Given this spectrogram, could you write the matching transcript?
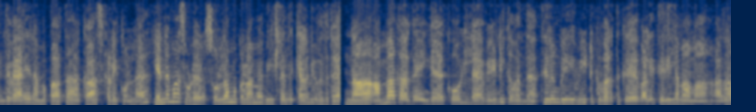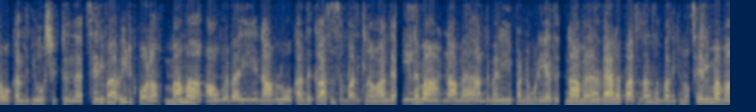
இந்த வேலையை நம்ம பார்த்தா காசு கிடைக்கும்ல? என்னம்மா சுடர் சொல்லாம கொள்ளாம வீட்ல இருந்து கிளம்பி வந்துட்டேன் நான் அம்மாக்காக இங்க கோயில வேண்டிக்க வந்தேன். திரும்பி வீட்டுக்கு வரத்துக்கு வழி தெரியல மாமா. அதான் உட்காந்து யோசிச்சுட்டு இருந்தேன். சரி வா வீட்டுக்கு போலாம். மாமா அவங்கள மாதிரி நாமளும் உட்காந்து காசு சம்பாதிக்கலாம் வாங்க. இல்லம்மா நாம அந்த மாதிரி பண்ண முடியாது. நாம வேலை பார்த்து தான் சம்பாதிக்கணும். சரி மாமா.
